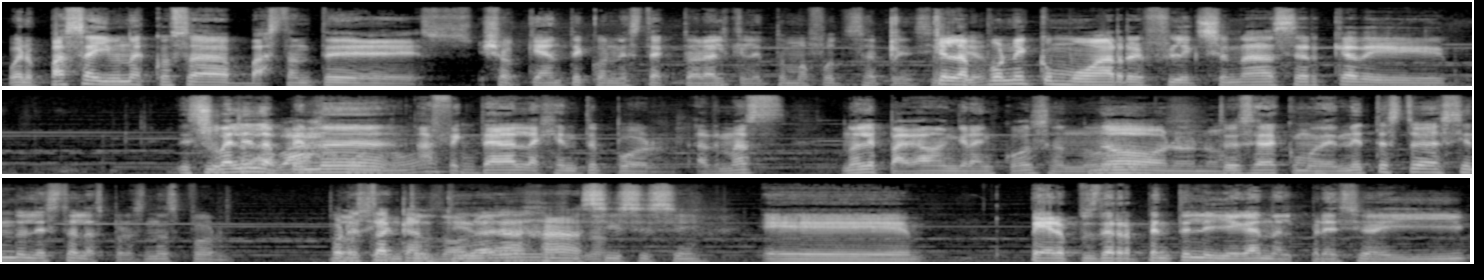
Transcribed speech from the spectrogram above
Bueno, pasa ahí una cosa bastante choqueante con este actor al que le toma fotos al principio. Que la pone como a reflexionar acerca de. De si vale la pena ¿no? afectar a la gente por. Además, no le pagaban gran cosa, ¿no? No, no, no. Entonces era como de neta estoy haciéndole esto a las personas por. por esta 200 cantidad. dólares", Ajá, ¿no? sí, sí, sí. Eh, pero pues de repente le llegan al precio ahí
